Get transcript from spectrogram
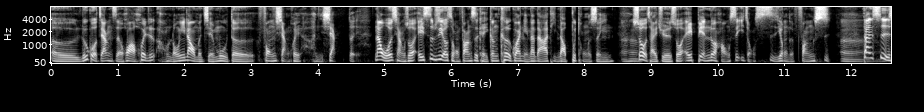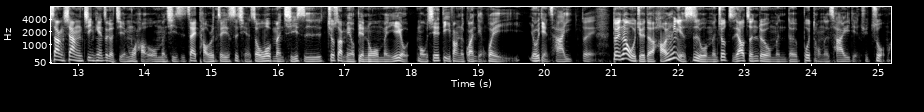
呃，如果这样子的话，会很容易让我们节目的风向会很像。对，那我想说，哎，是不是有什么方式可以更客观点，让大家听到不同的声音？所以我才觉得说，哎，辩论好像是一种适用的方式。嗯，但事实上，像今天这个节目，好，我们其实在讨论这件事情的时候，我们其实就算没有辩论，我们也有某些地方的观点会有一点差异。对，对，那我觉得好像也是，我们就只要针对我们的不同的差异点去做嘛。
